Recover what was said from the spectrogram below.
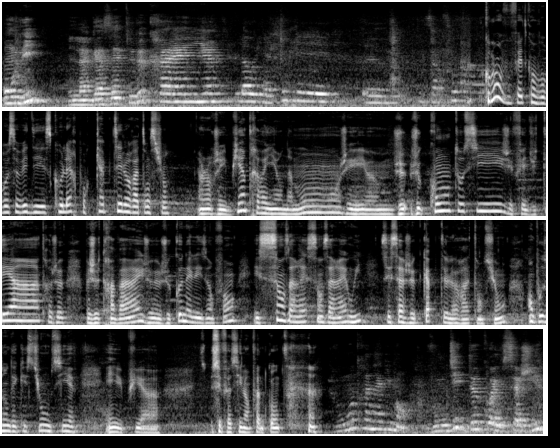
on lit la Gazette de Creil. Là où il y a toutes les... Euh, Comment vous faites quand vous recevez des scolaires pour capter leur attention? Alors j'ai bien travaillé en amont, j'ai, euh, je, compte aussi, j'ai fait du théâtre, je, je travaille, je, connais les enfants et sans arrêt, sans arrêt, oui, c'est ça, je capte leur attention en posant des questions aussi. Et puis euh, c'est facile en fin de compte. je vous montre un aliment, vous me dites de quoi il s'agit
